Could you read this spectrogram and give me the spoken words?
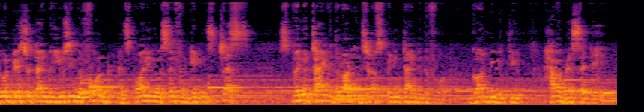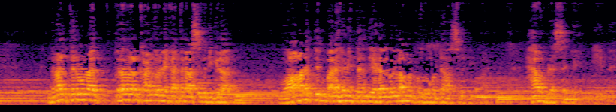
don't waste your time by using the phone and spoiling yourself and getting stress spend your time with Lord instead of spending time with phone God be with you have a bless day இந்த நாள் திருமண பிறந்தநாள் காண்பவர்களை கத்தர் ஆசீர்வதிக்கிறார் வானத்தின் பலகனை திறந்து இடங்கொள்ளாமல் போக மட்டும் ஆசீர்வதிப்பார் ஹாவ் பிளஸ் டே ஏமே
